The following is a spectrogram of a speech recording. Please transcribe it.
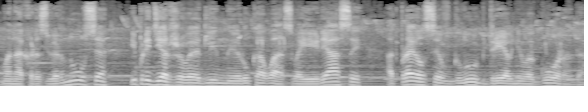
Монах развернулся и, придерживая длинные рукава своей рясы, отправился вглубь древнего города.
